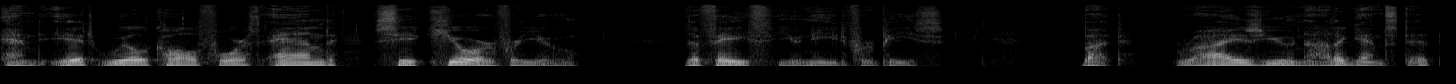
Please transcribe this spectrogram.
and it will call forth and secure for you the faith you need for peace. But rise you not against it,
